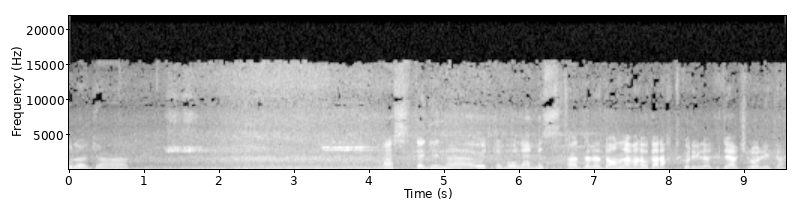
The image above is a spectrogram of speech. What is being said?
bo'lar ekan. Astagina o'tib olamiz. Qadrdonlar mana bu daraxtni ko'ringlar. Juda yam chiroyli ekan.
